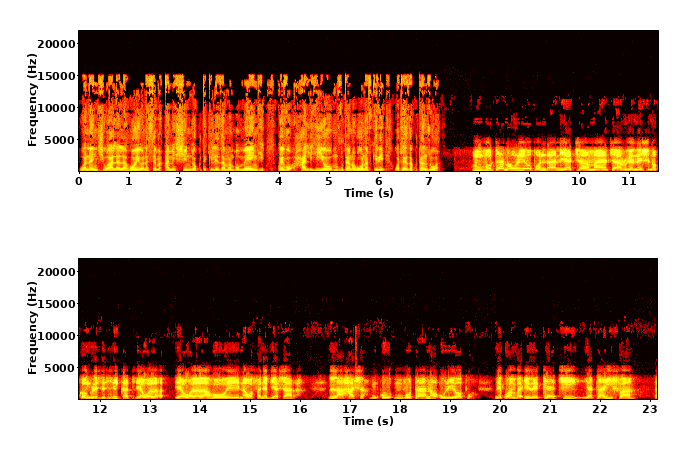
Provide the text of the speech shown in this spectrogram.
wananchi wa Alalahoi wanasema ameshindwa kutekeleza mambo mengi. Kwa hivyo hali hiyo, mvutano huo, nafikiri wataweza kutanzua mvutano uliopo ndani ya chama cha African National Congress, si kati ya wala, ya walalahoi na wafanyabiashara, la hasha. Mku, mvutano uliopo ni kwamba ile keki ya taifa uh,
